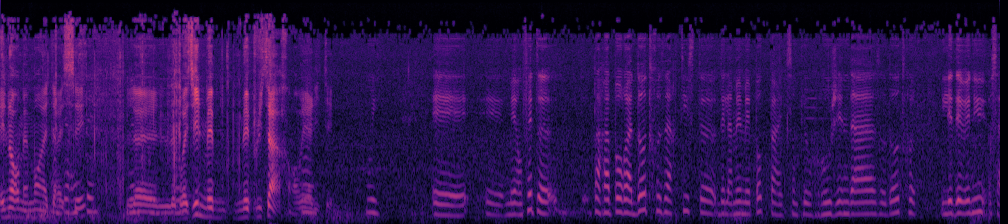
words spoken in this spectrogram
énormément intéressé, le, Brésil, mais, plus tard en réalité. Oui. mais en fait, euh, par rapport à d'autres artistes de la même époque, par exemple Rougendaz ou d'autres, il est devenu, enfin,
